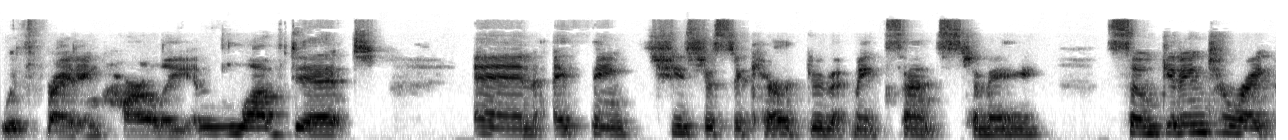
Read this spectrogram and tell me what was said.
with writing Harley and loved it. And I think she's just a character that makes sense to me. So getting to write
